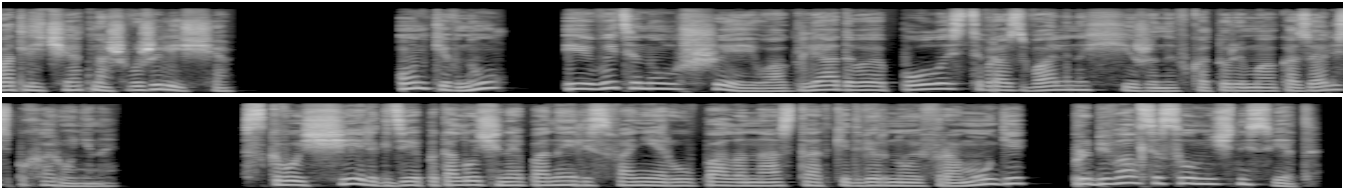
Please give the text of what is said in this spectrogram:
в отличие от нашего жилища. Он кивнул и вытянул шею, оглядывая полость в развалинах хижины, в которой мы оказались похоронены. Сквозь щель, где потолочная панель из фанеры упала на остатки дверной фрамуги, пробивался солнечный свет —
